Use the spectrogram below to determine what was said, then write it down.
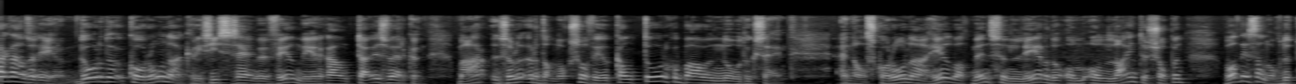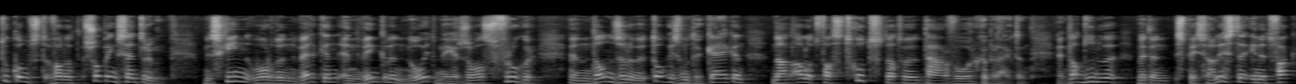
Dag dames en heren. Door de coronacrisis zijn we veel meer gaan thuiswerken. Maar zullen er dan nog zoveel kantoorgebouwen nodig zijn? En als corona heel wat mensen leerden om online te shoppen, wat is dan nog de toekomst van het shoppingcentrum? Misschien worden werken en winkelen nooit meer zoals vroeger. En dan zullen we toch eens moeten kijken naar al het vastgoed dat we daarvoor gebruikten. En dat doen we met een specialiste in het vak,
